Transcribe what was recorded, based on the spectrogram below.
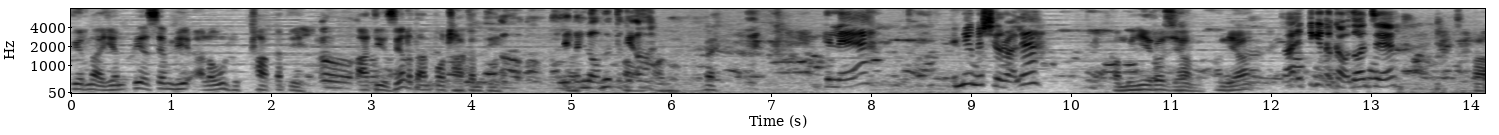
tiệt na hiện psm hi à, alo lục thạc cái à thì giật tan po thạc cái gì à thế lẽ em miếng nó sửa rồi lẽ còn mấy rồi gì hả anh nhá đó dạ, em tiếng cái cậu đó chứ à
